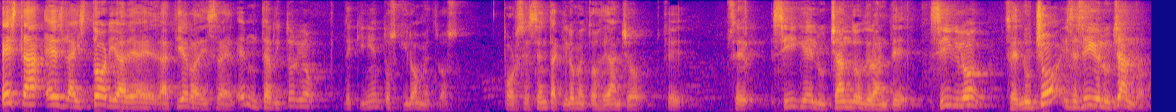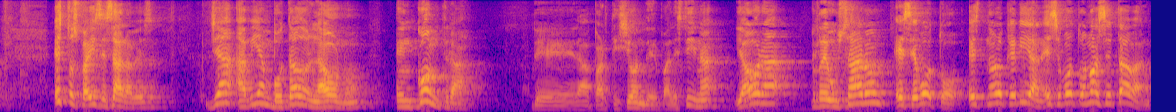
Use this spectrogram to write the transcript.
Esta es la historia de la tierra de Israel. Era un territorio de 500 kilómetros por 60 kilómetros de ancho que se sigue luchando durante siglos, se luchó y se sigue luchando. Estos países árabes ya habían votado en la ONU en contra de la partición de Palestina y ahora rehusaron ese voto. No lo querían, ese voto no aceptaban.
